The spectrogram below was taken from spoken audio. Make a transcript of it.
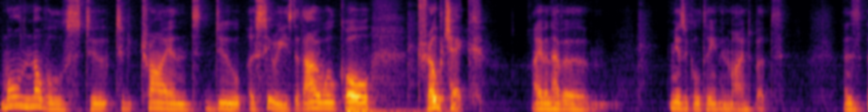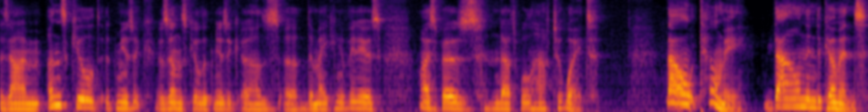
more novels to, to try and do a series that I will call Trope Check. I even have a musical team in mind, but as, as I'm unskilled at music, as unskilled at music as uh, the making of videos, I suppose that will have to wait. Now tell me, down in the comments,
